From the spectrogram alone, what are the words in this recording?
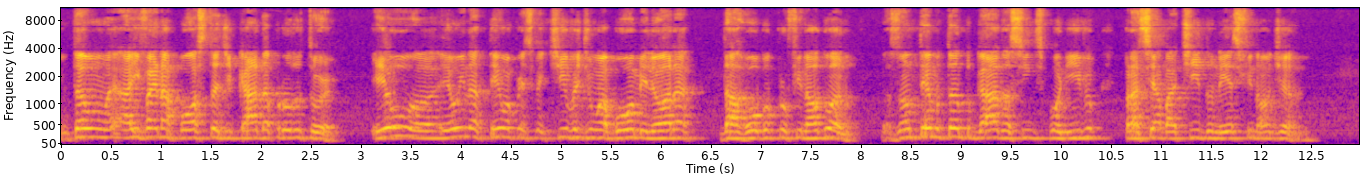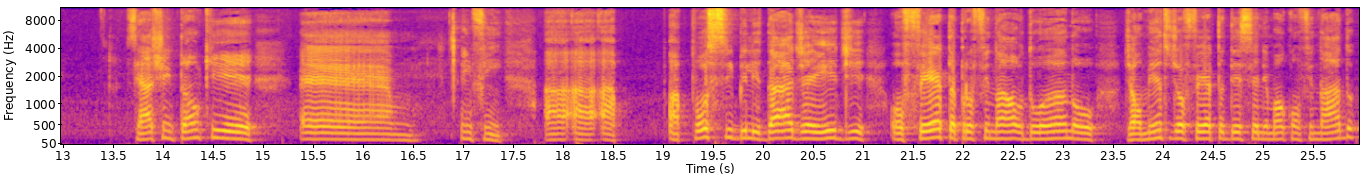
Então, aí vai na aposta de cada produtor. Eu, eu ainda tenho uma perspectiva de uma boa melhora da roupa para o final do ano. Nós não temos tanto gado assim disponível para ser abatido nesse final de ano. Você acha então que, é, enfim, a, a, a a possibilidade aí de oferta para o final do ano, ou de aumento de oferta desse animal confinado,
